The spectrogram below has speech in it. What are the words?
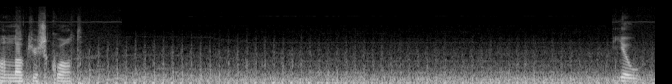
Unlock your squad. Yo.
